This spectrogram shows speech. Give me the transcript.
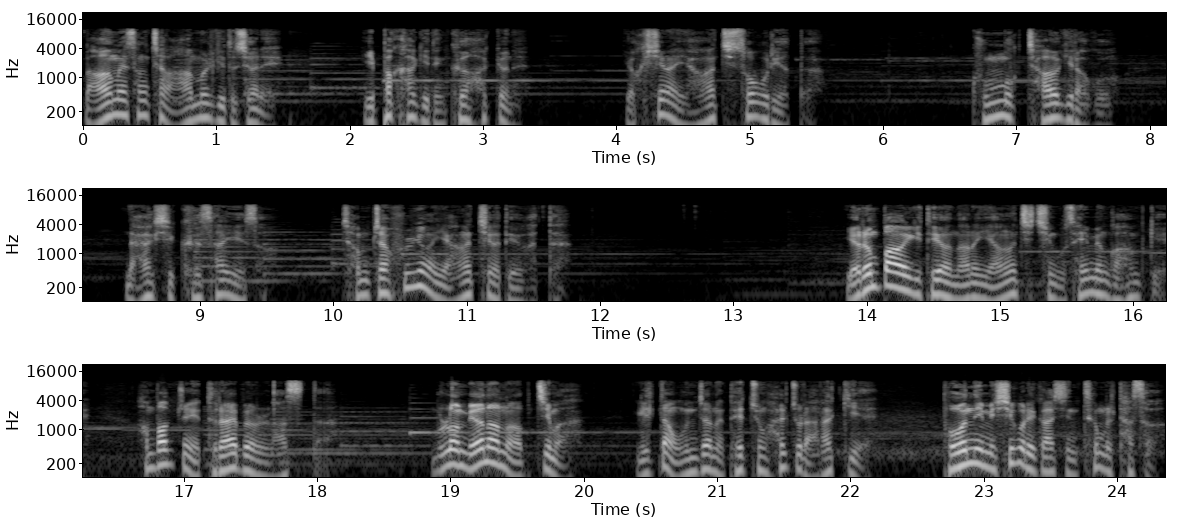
마음의 상처가 아물기도 전에 입학하게 된 그 학교는 역시나 양아치 소굴이었다. 군묵자흑이라고 나 역시 그 사이에서 점차 훌륭한 양아치가 되어갔다. 여름방학이 되어 나는 양아치 친구 3명과 함께 한밤중에 드라이버를 나섰다. 물론 면허는 없지만 일단 운전은 대충 할 줄 알았기에 부모님이 시골에 가신 틈을 타서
